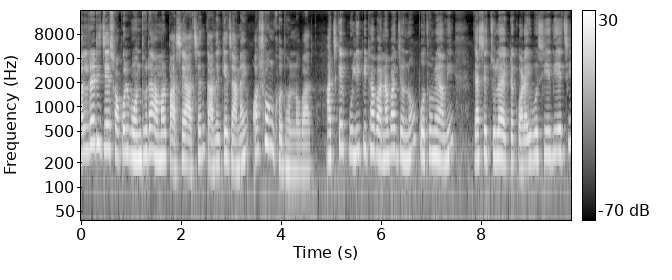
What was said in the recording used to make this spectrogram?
অলরেডি যে সকল বন্ধুরা আমার পাশে আছেন, তাদেরকে জানাই অসংখ্য ধন্যবাদ। আজকের পুলি পিঠা বানাবার জন্য প্রথমে আমি গ্যাসের চুলায় একটা কড়াই বসিয়ে দিয়েছি।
